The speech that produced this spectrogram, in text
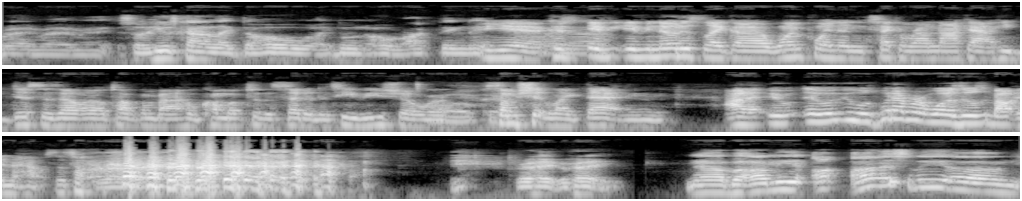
Right, right, right. So he was kind of like the whole, like doing the whole rock thing. There. Yeah, because Right if, if you notice, like uh, one point in the second round knockout, he disses LL talking about he'll come up to the set of the TV show or Oh, okay. some shit like that, and I it, it, it was whatever it was. It was about in the house. That's all. Right. right, right. No, but I mean, honestly, um,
